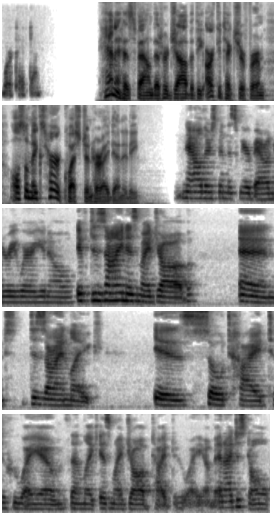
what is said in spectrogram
work i've done. Hannah has found that her job at the architecture firm also makes her question her identity. Now there's been this weird boundary where you know if design is my job and design like is so tied to who I am, then like is my job tied to who I am? And I just don't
